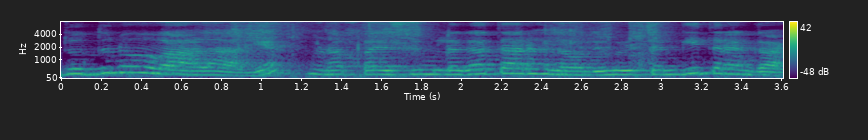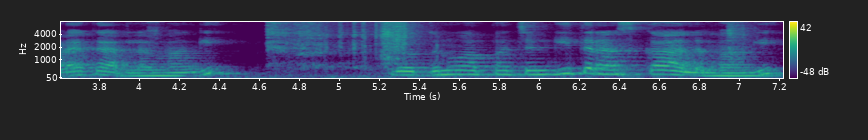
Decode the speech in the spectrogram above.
ਦੁੱਧ ਨੂੰ ਉਬਾਲ ਆ ਗਿਆ। ਹੁਣ ਆਪਾਂ ਇਸ ਨੂੰ ਲਗਾਤਾਰ ਹਿਲਾਉਂਦੇ ਹੋਏ ਚੰਗੀ ਤਰ੍ਹਾਂ ਗਾੜਾ ਕਰ ਲਵਾਂਗੇ। ਦੁੱਧ ਨੂੰ ਆਪਾਂ ਚੰਗੀ ਤਰ੍ਹਾਂ ਸੁਕਾ ਲਵਾਂਗੇ।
